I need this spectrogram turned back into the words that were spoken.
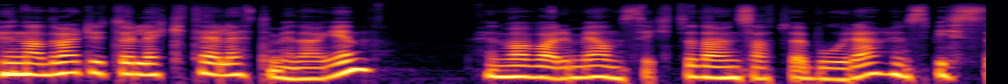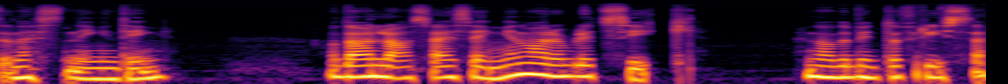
Hun hadde vært ute og lekt hele ettermiddagen. Hun var varm i ansiktet da hun satt ved bordet, hun spiste nesten ingenting. Og da hun la seg i sengen, var hun blitt syk. Hun hadde begynt å fryse.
